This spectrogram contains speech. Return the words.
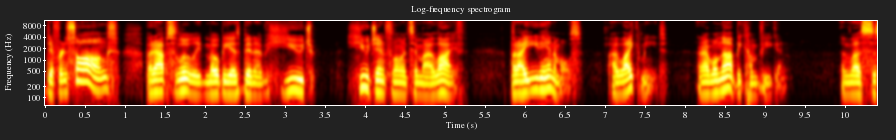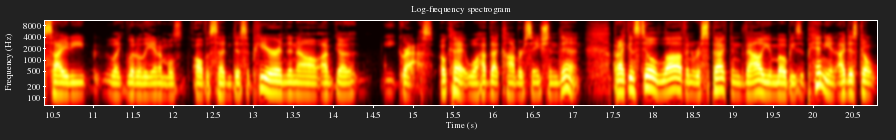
Different songs, but absolutely Moby has been a huge, huge influence in my life. but I eat animals. I like meat, and I will not become vegan unless society, like literally animals, all of a sudden disappear, and then now I've got eat grass. Okay, we'll have that conversation then. But I can still love and respect and value Moby's opinion. I just don't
